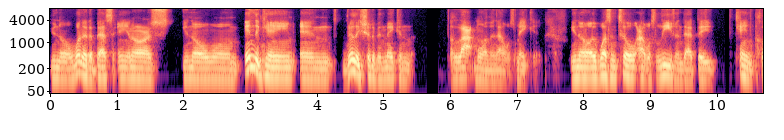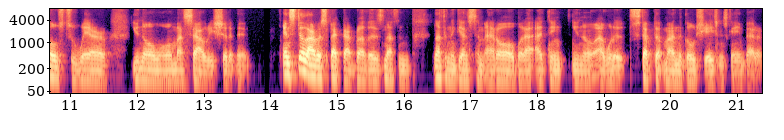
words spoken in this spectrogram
you know, one of the best A&Rs, you know, um, in the game and really should have been making a lot more than I was making. You know, it wasn't until I was leaving that they came close to where, you know, my salary should have been. And still, I respect that brother. There's nothing, nothing against him at all. But I, I think, you know, I would have stepped up my negotiations game better.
